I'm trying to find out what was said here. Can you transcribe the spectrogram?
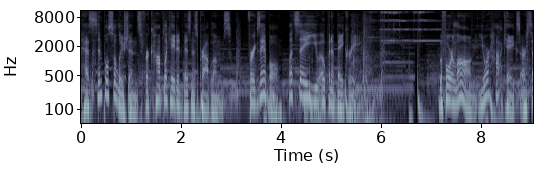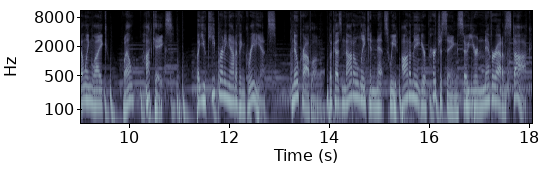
has simple solutions for complicated business problems. For example, let's say you open a bakery. Before long, your hotcakes are selling like, well, hotcakes. But you keep running out of ingredients. No problem, because not only can NetSuite automate your purchasing so you're never out of stock,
